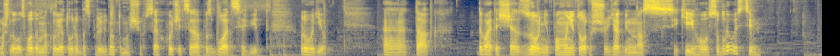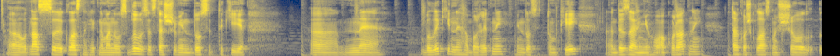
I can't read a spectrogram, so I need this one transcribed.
можливо, згодом на клавіатуру безпровідну, тому що все хочеться позбуватися від проводів. Е, так, давайте ще ззовні по монітору, що як він у нас, які його особливості. Е, Одна з класних, як на мене, особливостей це те, що він досить таки е, не великий, не габаритний, він досить тонкий, дизайн його акуратний. Також класно, що е,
